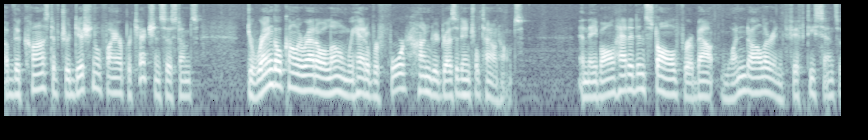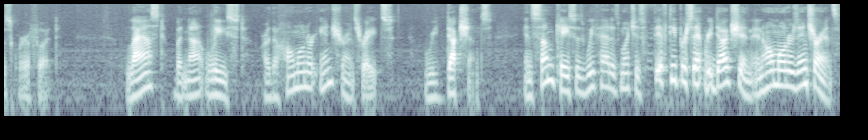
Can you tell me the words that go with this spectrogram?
of the cost of traditional fire protection systems, Durango, Colorado alone, we had over 400 residential townhomes and they've all had it installed for about $1.50 a square foot. Last but not least are the homeowner insurance rates reductions. In some cases, we've had as much as 50% reduction in homeowners insurance.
